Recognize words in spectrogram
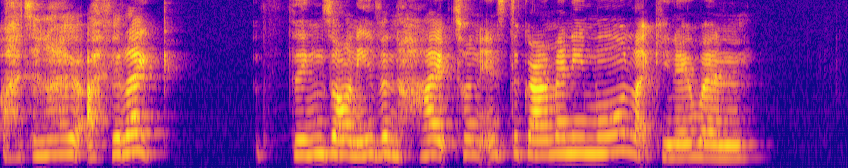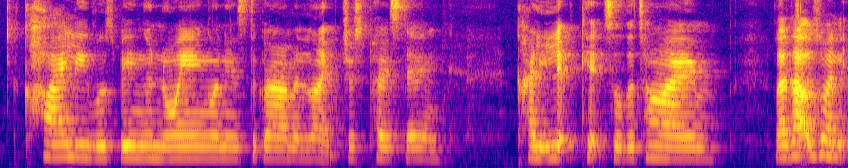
I don't know. I feel like things aren't even hyped on Instagram anymore. Like you know when Kylie was being annoying on Instagram and like just posting Kylie lip kits all the time. Like that was when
